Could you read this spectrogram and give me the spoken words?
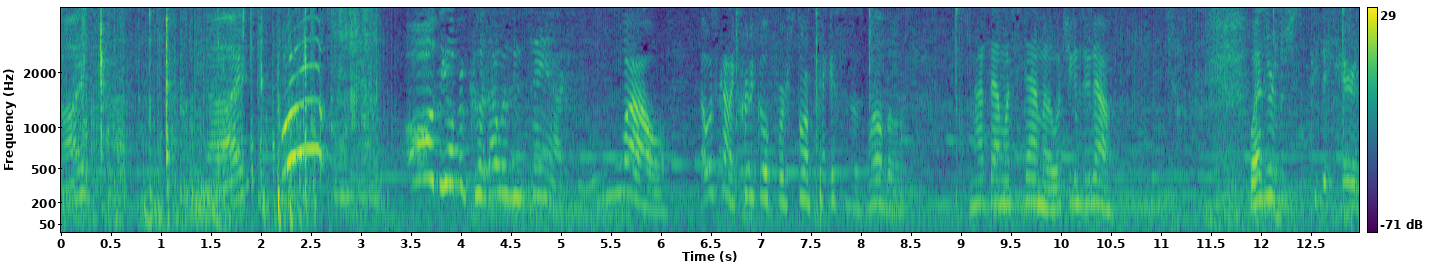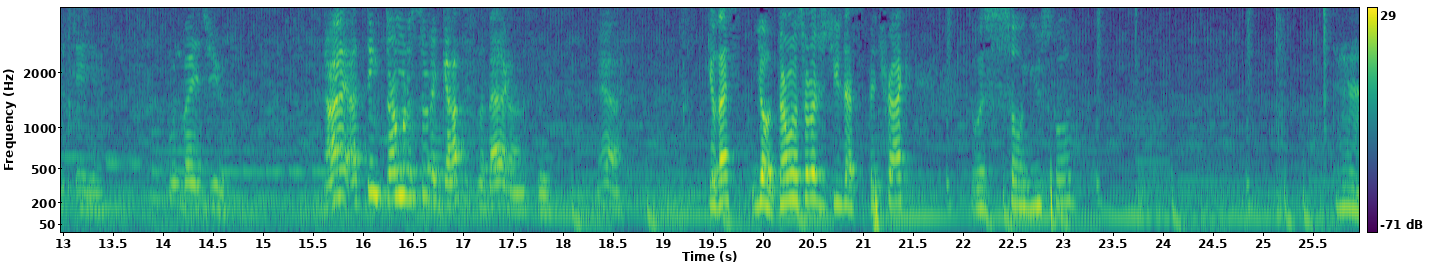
Nice. Nice. Woo! Oh, the uppercut. That was insane, actually. Wow. That was kind of critical for Storm Pegasus as well, though. Not that much stamina. What you gonna do now? Why is there just a piece of hair in the stadium? Who invited you? Alright, I think Thermal sort of got this in the bag, honestly. Yeah. Yo, that's yo, Thermal sort of just used that spin track. It was so useful. Damn.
